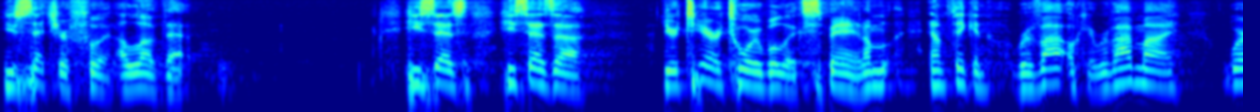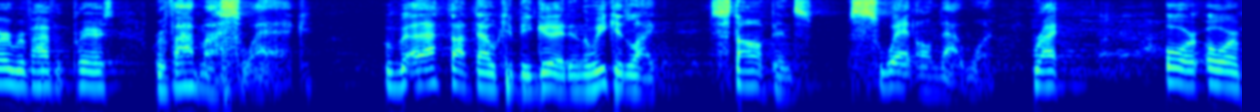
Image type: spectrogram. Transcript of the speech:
you set your foot. I love that. He says, he says, uh, your territory will expand. I'm, and I'm thinking, revive, okay, revive my word, revive the prayers, revive my swag. I thought that could be good. And we could like stomp and sweat on that one, right? Or, or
